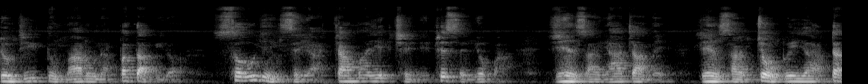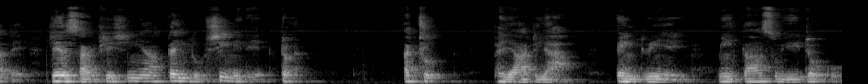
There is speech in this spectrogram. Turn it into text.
လူကြီးသူမတို့နဲ့ပတ်သက်ပြီးတော့စိုးရင်စရာကြာမရဲ့အခြေအနေဖြစ်စဉ်မျိုးပါရင်ဆိုင်ရကြမယ်ရင်ဆိုင်ကြုံတွေ့ရတတ်တယ်ရင်ဆိုင်ဖြစ်ရှင်ရကိန်းတို့ရှိနေတဲ့အတွက်အထုဖရာတရားအိမ်တွင်းရဲ့မိသားစုရေးတို့ကို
